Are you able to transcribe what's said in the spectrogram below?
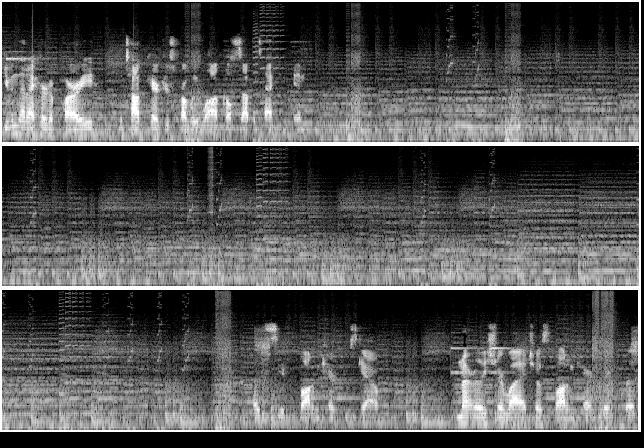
Given that I heard a Pari, the top character's probably Locke, I'll stop attacking him. Bottom characters go. I'm not really sure why I chose the bottom character, but...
